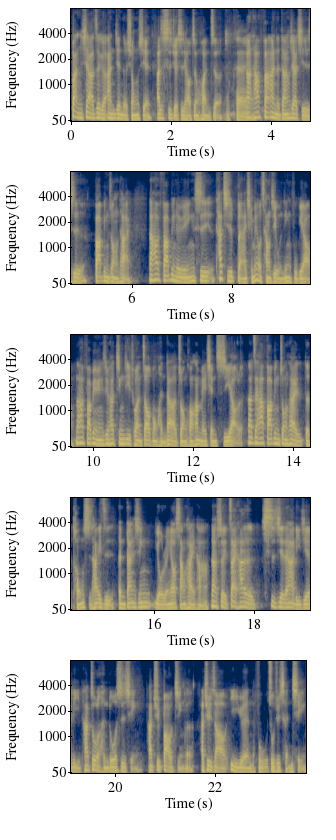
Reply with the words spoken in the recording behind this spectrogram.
犯下这个案件的凶嫌，他是视觉失调症患者。OK，那他犯案的当下其实是发病状态。那他发病的原因是他其实本来前面有长期稳定服药，那他发病原因是因为他经济突然遭逢很大的状况，他没钱吃药了。那在他发病状态的同时，他一直很担心有人要伤害他。那所以在他的世界，在他理解里，他做了很多事情。他去报警了，他去找议员服务处去澄清。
